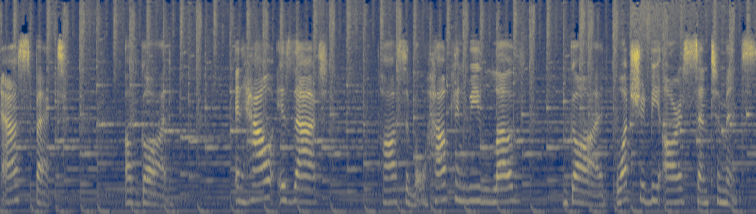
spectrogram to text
aspect of God. And how is that possible? How can we love God? What should be our sentiments?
